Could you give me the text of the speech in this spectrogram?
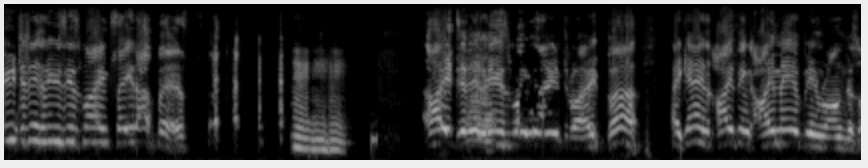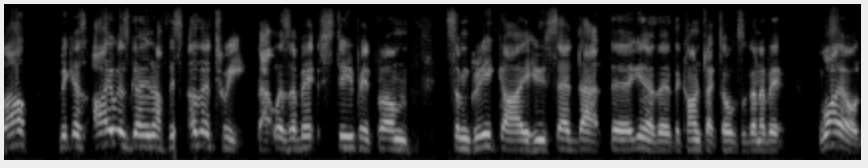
who didn't lose his mind? Say that first. I didn't lose my mind, right? But again, I think I may have been wrong as well because I was going off this other tweet that was a bit stupid from some Greek guy who said that the you know the, the contract talks are going a bit wild.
